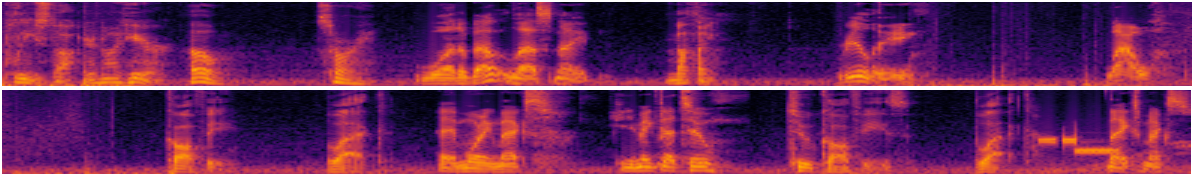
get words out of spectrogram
Please, Doctor, not here. Oh, sorry. What about last night? Nothing. Really? Wow. Coffee. Black. Hey, morning, Max. Can you make that too? Two coffees. Black. Thanks, Max.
